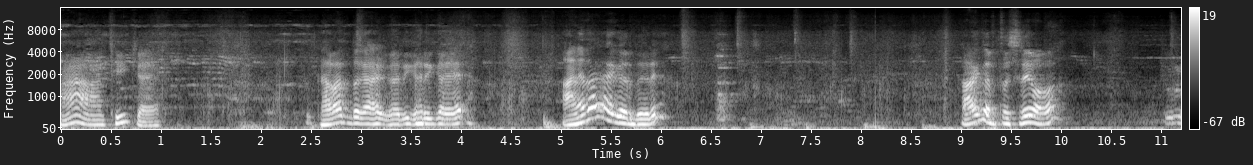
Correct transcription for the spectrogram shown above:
हां ठीक आहे. घरात तर काय घरी घरी काय आणायला काय करतोय रे? काय करतोस रे बाबा? तू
